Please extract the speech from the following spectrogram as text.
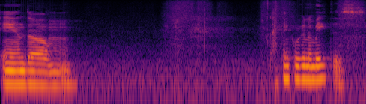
And um, I think we're going to make this.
